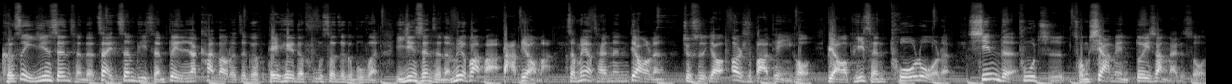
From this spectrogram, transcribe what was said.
可是已经生成的，在真皮层被人家看到的这个黑黑的肤色这个部分已经生成了，没有办法打掉嘛？怎么样才能掉呢？就是要二十八天以后，表皮层脱落了，新的肤质从下面堆上来的时候，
